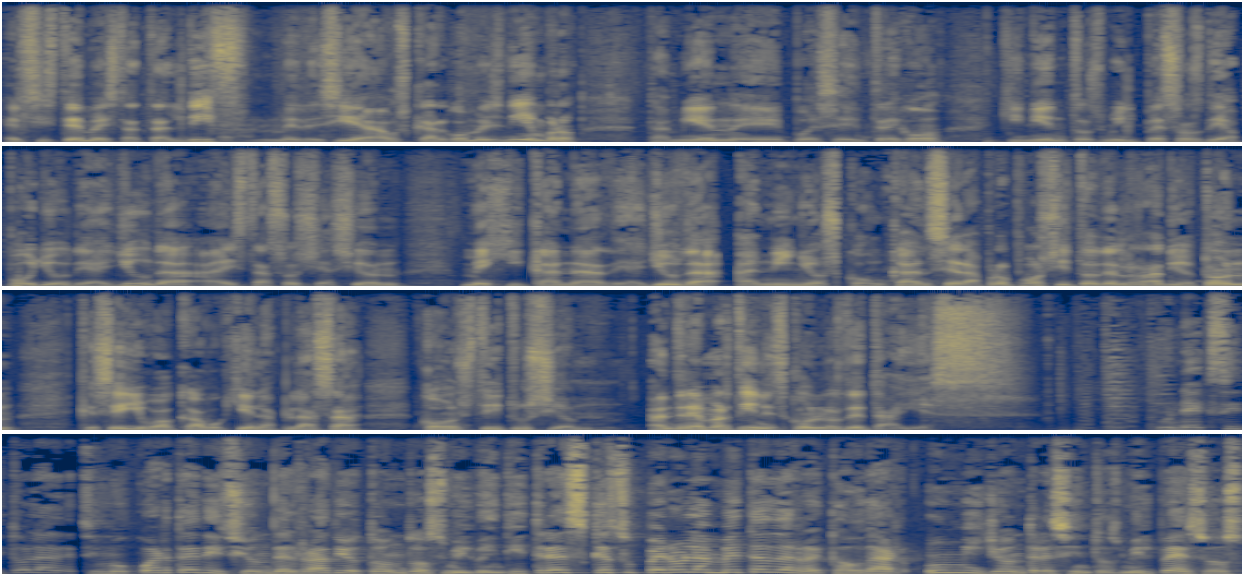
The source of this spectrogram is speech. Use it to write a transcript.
el sistema estatal DIF, me decía Oscar Gómez Niembro, también eh, pues se entregó 500 mil pesos de apoyo, de ayuda a esta Asociación Mexicana de Ayuda a Niños con Cáncer, a propósito del radiotón que se llevó a cabo aquí en la Plaza Constitución. Andrea Martínez con los detalles. Un éxito la decimocuarta edición del Radiotón 2023 que superó la meta de recaudar 1.300.000 pesos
